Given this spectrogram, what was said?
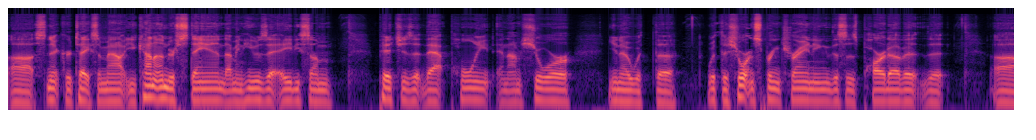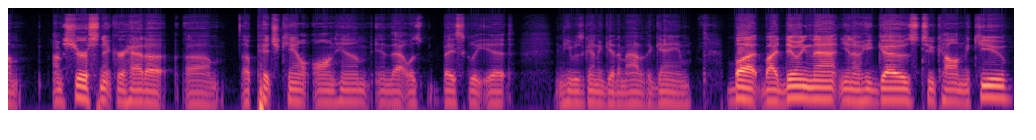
Uh, Snitker takes him out. You kind of understand. I mean, he was at 80 some pitches at that point, and I'm sure you know with the with the shortened spring training, this is part of it that um, I'm sure Snitker had a um, a pitch count on him, and that was basically it. And he was going to get him out of the game. But by doing that, you know, he goes to Collin McHugh,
